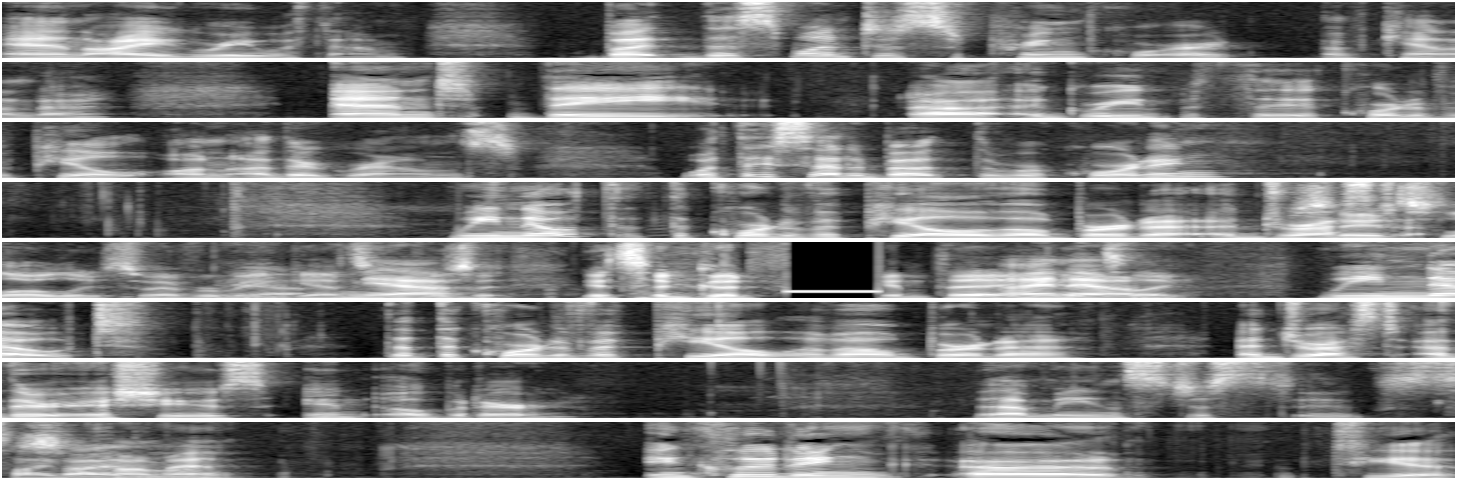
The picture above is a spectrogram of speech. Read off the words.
and I agree with them. But this went to Supreme Court of Canada, and they uh, agreed with the Court of Appeal on other grounds. What they said about the recording. We note that the Court of Appeal of Alberta addressed say it slowly so everybody gets Yeah. it. 'cause it- It's a good fing thing. I know. It's like we note that the Court of Appeal of Alberta addressed other issues in obiter. That means just a side Sideline. comment, including uh, T-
